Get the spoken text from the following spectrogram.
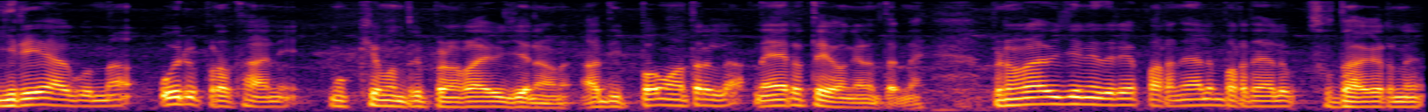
ഇരയാകുന്ന ഒരു പ്രധാനി മുഖ്യമന്ത്രി പിണറായി വിജയനാണ്. അതിപ്പോൾ മാത്രമല്ല നേരത്തെയും അങ്ങനെ തന്നെ. പിണറായി വിജയനെതിരെ പറഞ്ഞാലും പറഞ്ഞാലും സുധാകരന്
